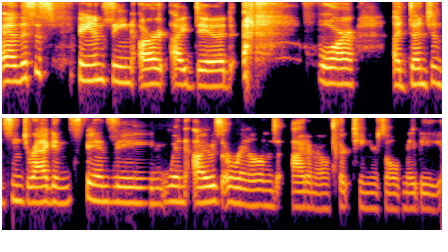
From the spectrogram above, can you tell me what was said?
And this is fanzine art I did for a Dungeons and Dragons fanzine when I was around, I don't know, 13 years old, maybe.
